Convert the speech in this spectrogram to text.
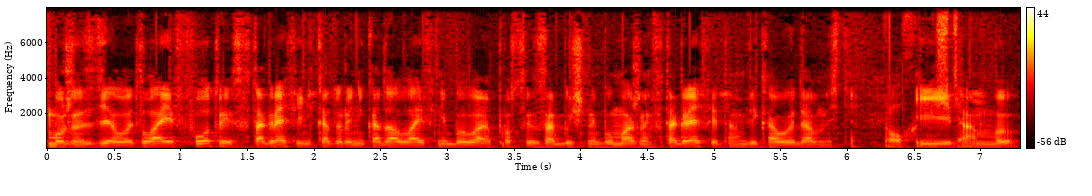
можно сделать live-фото из фотографий, которые никогда live не была, просто из обычной бумажной фотографии там вековой давности. Ох, и ништяк. там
